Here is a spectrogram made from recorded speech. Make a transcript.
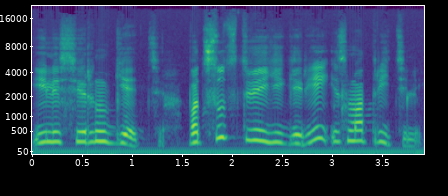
или Серенгетти, в отсутствие егерей и смотрителей.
